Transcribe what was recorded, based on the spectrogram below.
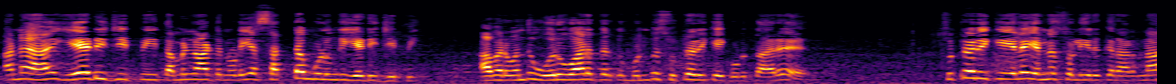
அண்ணா ஏடிஜிபி தமிழ்நாட்டினுடைய சட்டம் ஒழுங்கு ஏடிஜிபி அவர் வந்து ஒரு வாரத்திற்கு முன்பு சுற்றறிக்கை கொடுத்தாரு. சுற்றறிக்கையில என்ன சொல்லி இருக்கிறார்னா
